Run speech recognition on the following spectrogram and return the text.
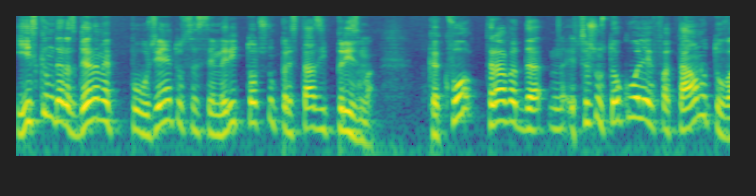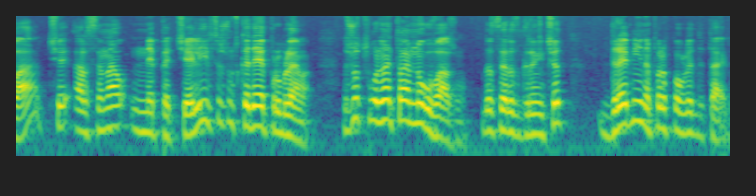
И искам да разгледаме положението с Емери точно през тази призма. Какво трябва да... Всъщност толкова ли е фатално това, че Арсенал не печели и всъщност къде е проблема? Защото според мен това е много важно. Да се разграничат дребни на пръв поглед детайли.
